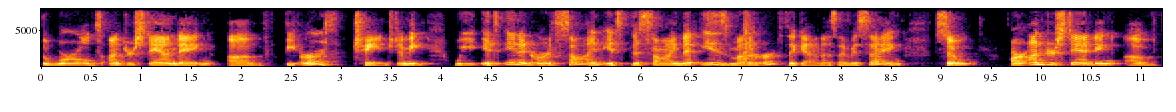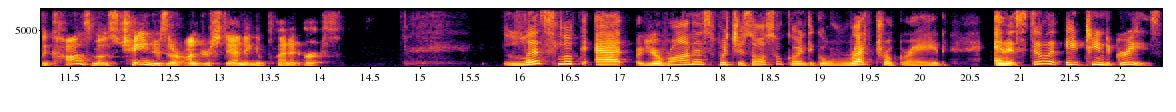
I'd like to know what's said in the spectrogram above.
the world's understanding of the earth changed. I mean, we it's in an earth sign. It's the sign that is Mother Earth again, as I was saying. So our understanding of the cosmos changes our understanding of planet Earth. Let's look at Uranus, which is also going to go retrograde, and it's still at 18 degrees.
